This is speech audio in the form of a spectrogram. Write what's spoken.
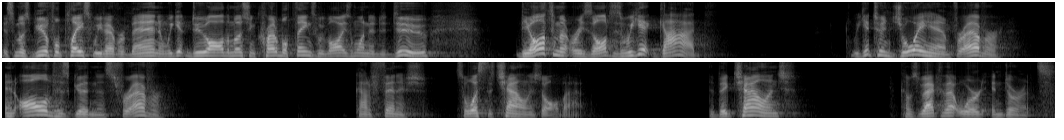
it's the most beautiful place we've ever been and we get to do all the most incredible things we've always wanted to do. The ultimate result is we get God. We get to enjoy Him forever and all of His goodness forever. Got to finish. So, what's the challenge to all that? The big challenge comes back to that word endurance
